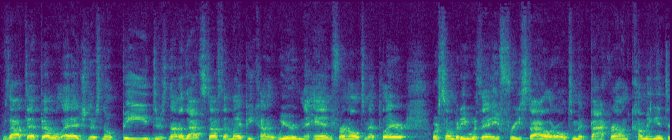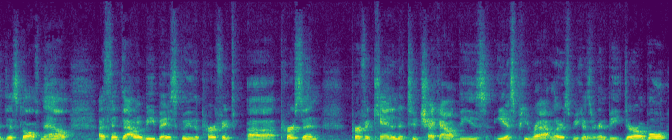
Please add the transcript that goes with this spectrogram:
Without that bevel edge, there's no bead, there's none of that stuff that might be kind of weird in the hand for an ultimate player or somebody with a freestyle or ultimate background coming into disc golf now. I think that would be basically the perfect uh, person perfect candidate to check out these ESP Rattlers because they're going to be durable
